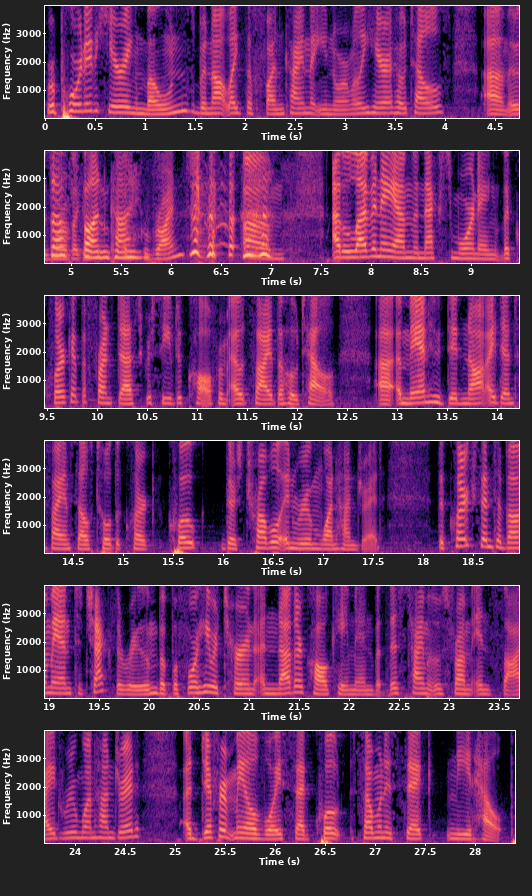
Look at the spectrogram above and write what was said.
reported hearing moans but not like the fun kind that you normally hear at hotels um it was The more of like fun a, a grunt um at 11 a.m. the next morning, the clerk at the front desk received a call from outside the hotel. Uh, a man who did not identify himself told the clerk, quote, there's trouble in room 100. The clerk sent a bellman to check the room, but before he returned, another call came in, but this time it was from inside room 100. A different male voice said, quote, someone is sick, need help.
